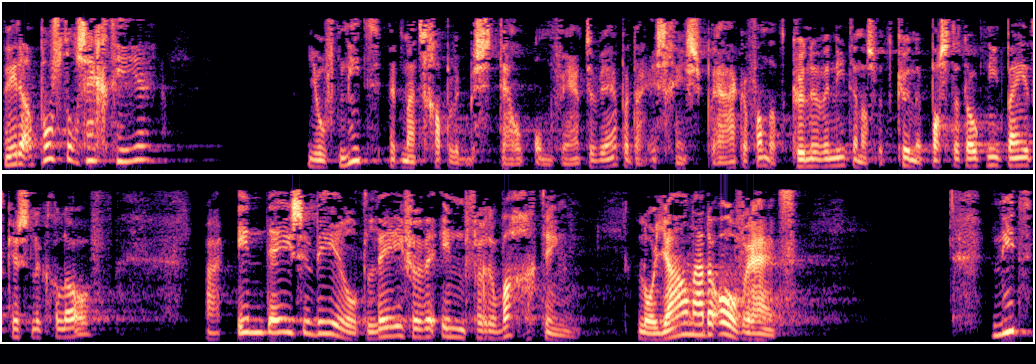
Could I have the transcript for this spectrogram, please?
Nee, de apostel zegt hier, je hoeft niet het maatschappelijk bestel omver te werpen, daar is geen sprake van, dat kunnen we niet en als we het kunnen past het ook niet bij het christelijk geloof. Maar in deze wereld leven we in verwachting, loyaal naar de overheid. Niet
